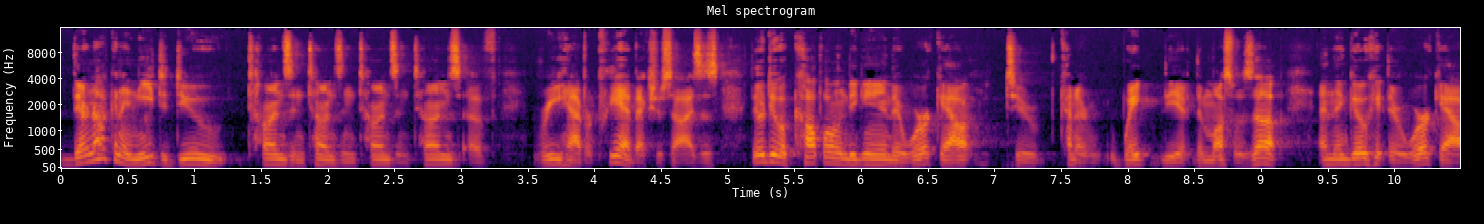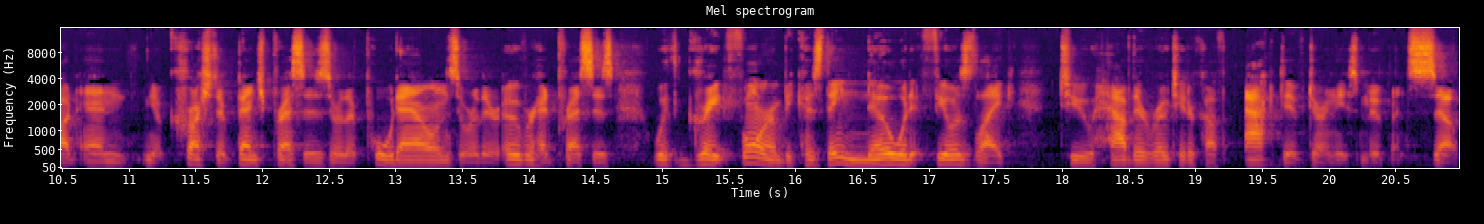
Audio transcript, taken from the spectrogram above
they're not going to need to do tons and tons and tons and tons of rehab or prehab exercises. They'll do a couple in the beginning of their workout to kind of wake the, the muscles up and then go hit their workout and you know crush their bench presses or their pull downs or their overhead presses with great form because they know what it feels like to have their rotator cuff active during these movements. So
